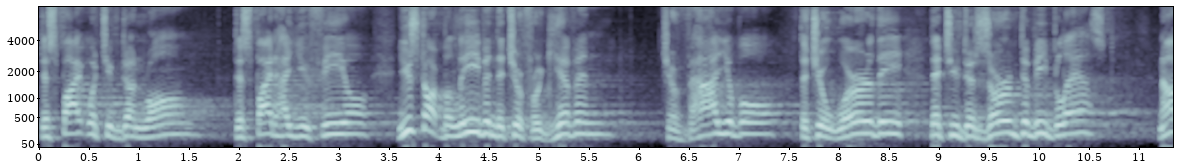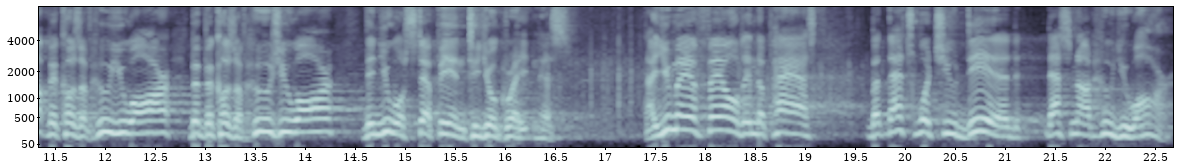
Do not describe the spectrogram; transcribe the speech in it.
despite what you've done wrong, despite how you feel, you start believing that you're forgiven, that you're valuable, that you're worthy, that you deserve to be blessed, not because of who you are, but because of whose you are, then you will step into your greatness. Now, you may have failed in the past, but that's what you did, that's not who you are.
